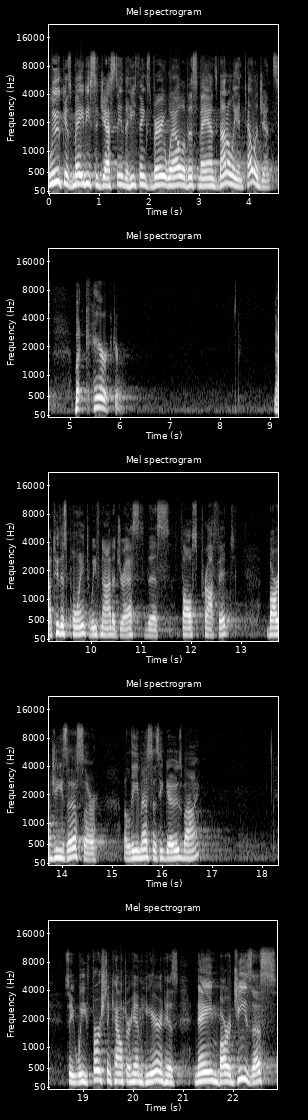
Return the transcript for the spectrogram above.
Luke is maybe suggesting that he thinks very well of this man's not only intelligence, but character. Now, to this point, we've not addressed this false prophet, Bar Jesus, or Elymas as he goes by. See, we first encounter him here, and his name, Bar Jesus,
